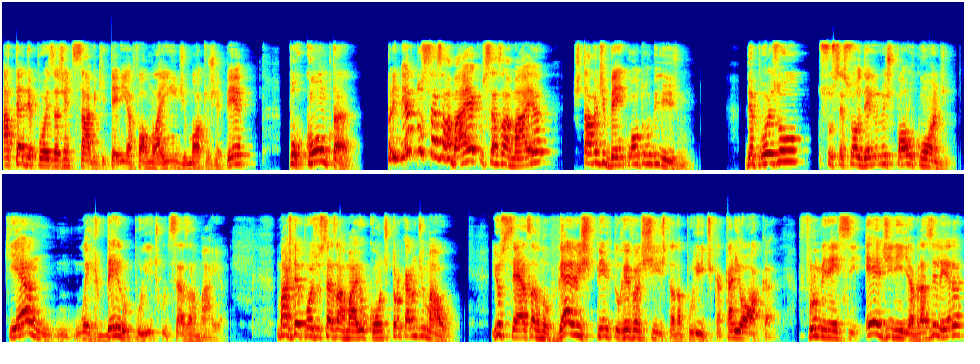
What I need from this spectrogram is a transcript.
até depois a gente sabe que teria Fórmula Indy, MotoGP, por conta, primeiro do César Maia, que o César Maia estava de bem com o automobilismo. Depois o sucessor dele, Luiz Paulo Conde, que era um, um herdeiro político de César Maia. Mas depois o César Maia e o Conde trocaram de mal. E o César, no velho espírito revanchista da política carioca, fluminense e diria brasileira,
